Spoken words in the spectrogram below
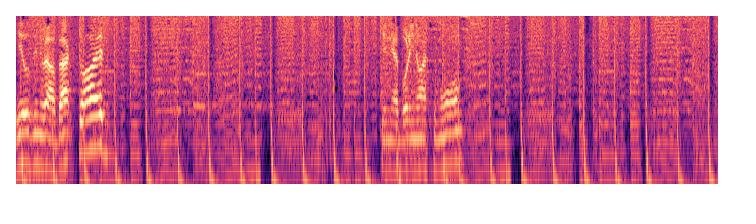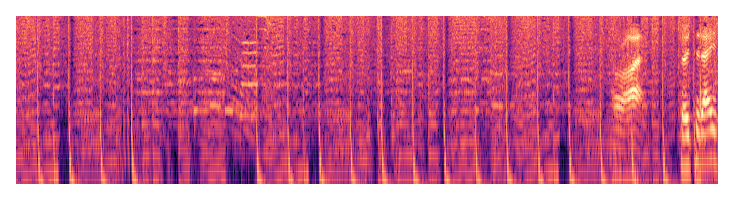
Heels into our backside. Getting our body nice and warm. Alright, so today's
